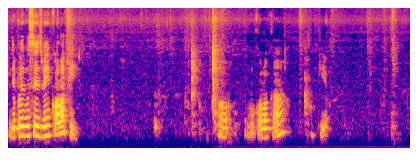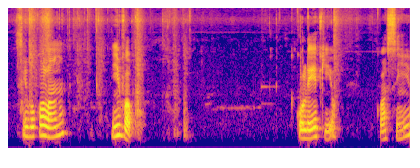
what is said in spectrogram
Depois vocês vêm e colam aqui. Ó, vou colocar aqui, ó. Assim eu vou colando e volta. Colei aqui, ó. Assim.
